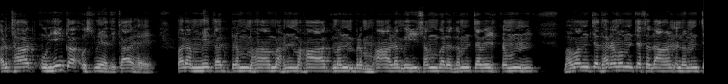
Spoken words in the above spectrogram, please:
अर्थात उन्हीं का उसमें अधिकार है। परम ही तद ब्रह्म महन महात्मन ब्रह्मांडमी संवरदम च विष्णु भवम च धर्मम च सदाननम च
